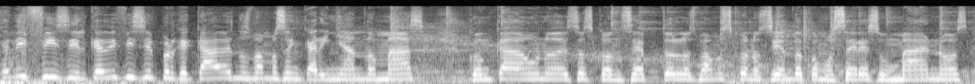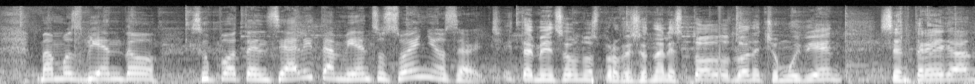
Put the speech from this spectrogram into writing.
Qué difícil, qué difícil porque cada vez nos vamos encariñando más con cada uno de esos conceptos, los vamos conociendo como seres humanos, vamos viendo su potencial y también sus sueños, Serge. Y también son unos profesionales, todos lo han hecho muy bien, se entregan.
